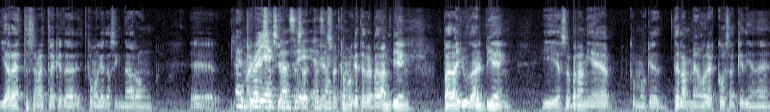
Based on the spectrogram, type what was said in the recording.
y ahora este semestre que te, como que te asignaron eh, El una proyecto, organización, sí, exacto, que eso es exacto. como que te preparan bien para ayudar bien y eso para mí es como que de las mejores cosas que tiene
